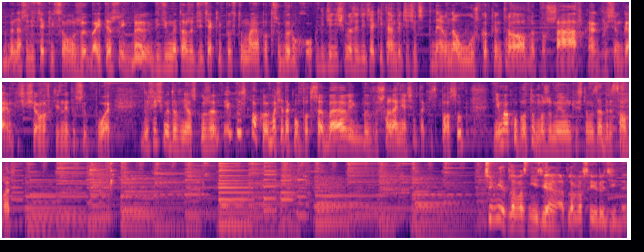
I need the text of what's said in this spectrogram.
jakby nasze dzieciaki są żywe i też jakby widzimy to, że dzieciaki po prostu mają potrzeby ruchu. Widzieliśmy, że dzieciaki tam, wiecie, się wspinają na łóżko piętrowe, po szafkach, wyciągają jakieś książki z najwyższych półek i doszliśmy do wniosku, że jakby spoko, macie taką potrzebę, jakby wyszalenia się w taki sposób, nie ma kłopotu, możemy ją gdzieś tam zaadresować. Czym jest dla was niedziela, dla waszej rodziny?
